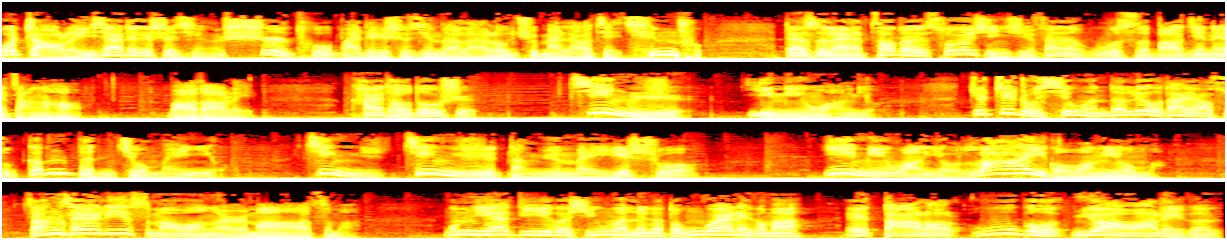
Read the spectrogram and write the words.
我找了一下这个事情，试图把这个事情的来龙去脉了解清楚，但是呢，找到的所有信息，反正无视报警的账号报道的，开头都是近日一名网友，就这种新闻的六大要素根本就没有。近日近日等于没说，一名网友哪一个网友嘛？张三李四嘛，王二麻子嘛？我们今天第一个新闻那个东莞那个嘛，哎，打了五个女娃娃那个。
